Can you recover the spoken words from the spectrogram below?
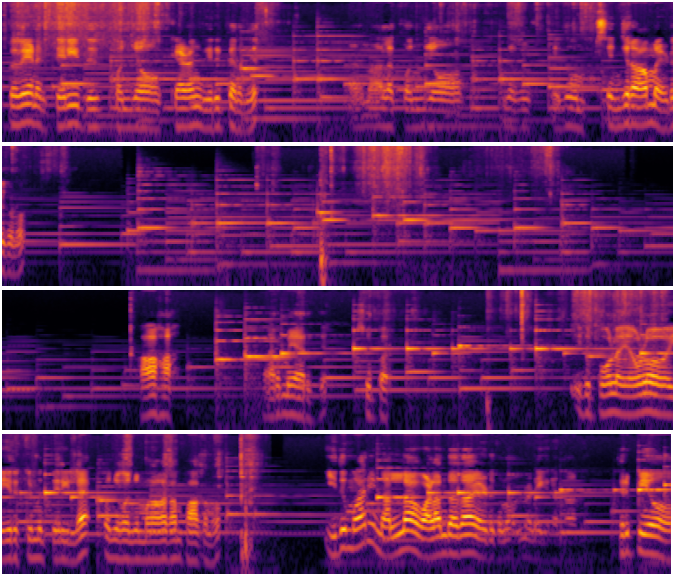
இப்போவே எனக்கு தெரியுது கொஞ்சம் கிழங்கு இருக்கிறது. அதனால் கொஞ்சம் எதுவும் செஞ்சிடாமல் எடுக்கணும். ஆஹா அருமையாக இருக்கு. சூப்பர். இது போல் எவ்வளோ இருக்குன்னு தெரியல. கொஞ்சம் கொஞ்சமாக தான் பார்க்கணும். இது மாதிரி நல்லா வளர்ந்ததாக எடுக்கணும்னு நினைக்கிறேன் நான். திருப்பியும்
